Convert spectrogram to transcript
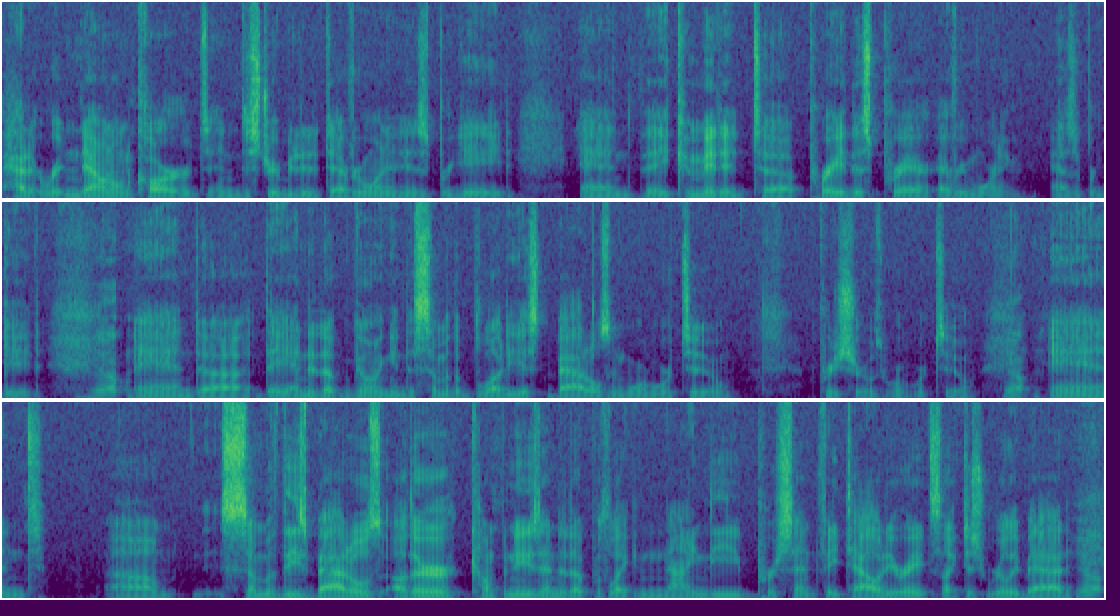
had it written down on cards and distributed it to everyone in his brigade. And they committed to pray this prayer every morning as a brigade. Yep. And uh, they ended up going into some of the bloodiest battles in World War II. Pretty sure it was World War II Yep. and um, some of these battles, other companies ended up with like 90% fatality rates, like just really bad. Yep.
